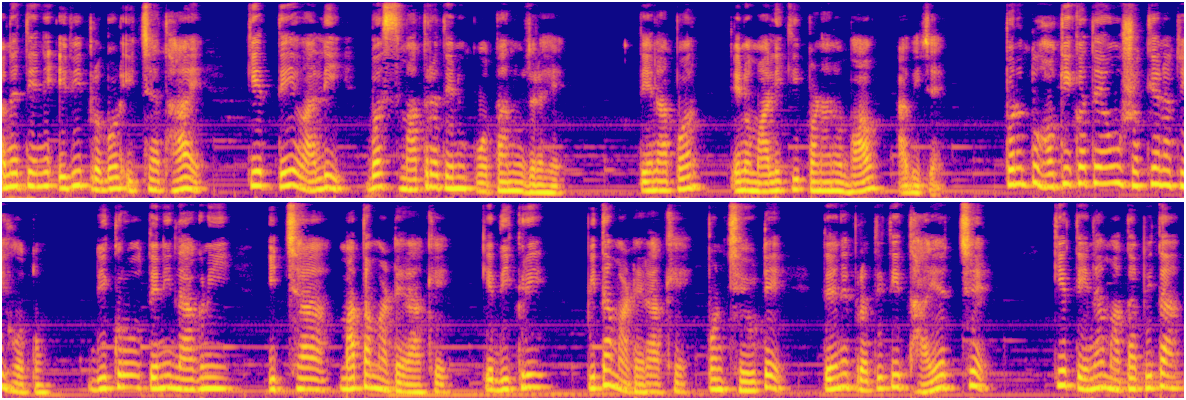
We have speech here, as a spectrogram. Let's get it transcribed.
અને તેને એવી પ્રબળ ઈચ્છા થાય કે તે વાલી બસ માત્ર તેનું પોતાનું જ રહે. તેના પર તેનો માલિકીપણાનો ભાવ આવી જાય. પરંતુ હકીકતે એવું શક્ય નથી હોતું. દીકરો તેની લાગણી, ઈચ્છા માતા માટે રાખે કે દીકરી પિતા માટે રાખે, પણ છેવટે તેને પ્રતીતિ થાય જ છે કે તેના માતા પિતા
